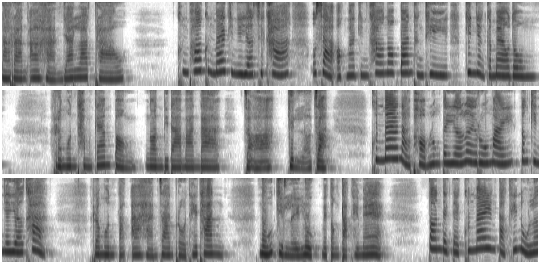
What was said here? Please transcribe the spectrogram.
ณร้านอาหารย่านลาดพร้าว คุณพ่อคุณแม่กินเยอะๆสิคะ อุตส่าห์ออกมากินข้าวนอกบ้านทั้งที กินอย่างกับแมวดม ระมนทำแก้มป่อง งอนบิดามารดาจ้ากินแล้วจ้ะ คุณแม่หน่ะผอมลงไปเยอะเลยรู้ไหม ต้องกินเยอะๆค่ะ ระมนตักอาหารจานโปรดให้ท่าน หนูกินเลยลูกไม่ต้องตักให้แม่ ตอนเด็กๆ คุณแม่ยังตักให้หนูเล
